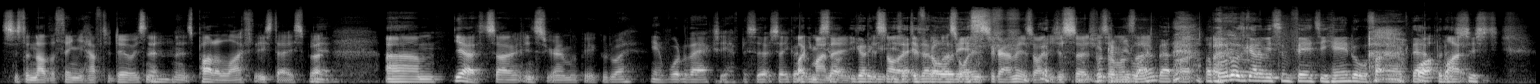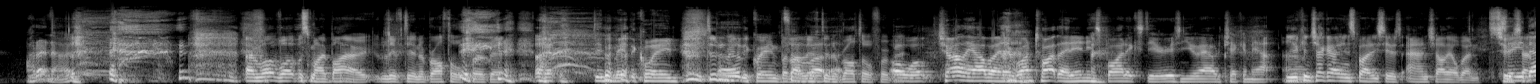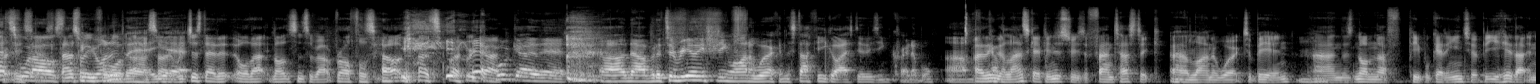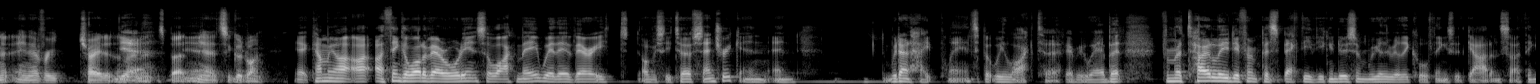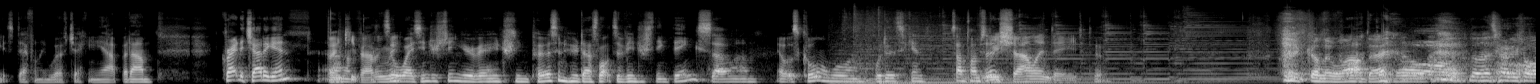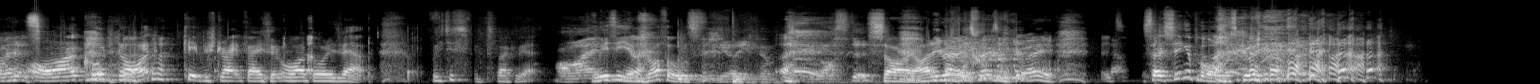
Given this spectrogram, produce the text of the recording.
it's just another thing you have to do, isn't it? And it's part of life these days. But yeah. Um, yeah, so Instagram would be a good way. Yeah, what do they actually have to search? So you got Like to my yourself, name. You got to it's give, not is that is that all That's what is? Instagram is, right? You just search for Look at me someone's like name. that. Right. I thought it was going to be some fancy handle or something like that, but like- it's just I don't know. And what, what was my bio? Lived in a brothel for a bit. Didn't meet the Queen. Didn't meet Um, the Queen, but I lived like in a brothel for a bit. Oh well, Charlie Albone and everyone type that in Inspired Exteriors, and you're able to check him out. You Um, can check out Inspired Exteriors and Charlie. Two See, that's what I was That's what you wanted. there, Oh, sorry, yeah. we just edit all that nonsense about brothels out. That's where we go. we'll go there. Uh, no, but it's a really interesting line of work, and the stuff you guys do is incredible. Um, I think the landscape industry is a fantastic Mm-hmm. uh, line of work to be in, and there's not enough people getting into it. But you hear that in, in every trade at the Yeah, moment. But yeah. yeah. it's a good one. Yeah, coming. I, I think a lot of our audience are like me, where they're very t- obviously turf centric, and and we don't hate plants, but we like turf everywhere. But from a totally different perspective, you can do some really really cool things with gardens. So I think it's definitely worth checking out. But um, great to chat again. Thank Um, you for having it's me. It's always interesting. You're a very interesting person who does lots of interesting things. So um, it was cool, and we'll um, we'll do this again sometime soon. We shall indeed. Yeah. Got a little wild there. Another 24 minutes. Oh, I could not keep a straight face at all I thought is about. We just spoke about I Lizzie and brothels. nearly lost it. Sorry, I didn't You weren't know. expecting it, were you? It's, So Singapore was good.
